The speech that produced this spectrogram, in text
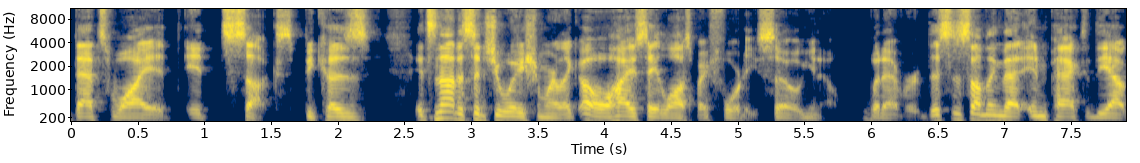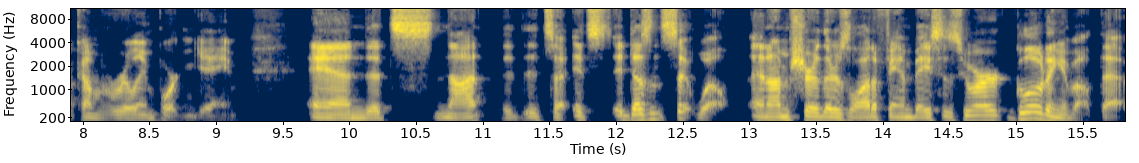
that's why it it sucks because it's not a situation where like, oh, Ohio State lost by forty, so you know, whatever. This is something that impacted the outcome of a really important game. And it's not. It's a, it's. It doesn't sit well, and I'm sure there's a lot of fan bases who are gloating about that.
